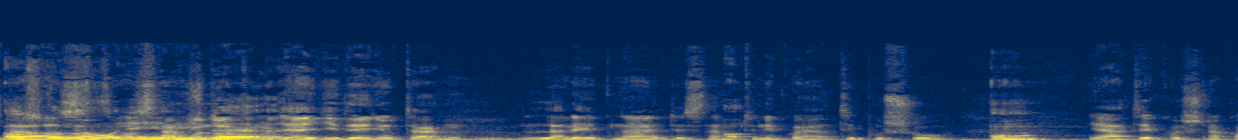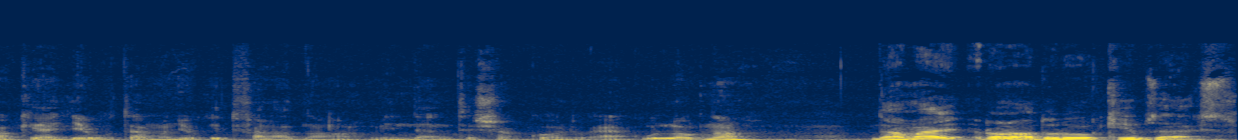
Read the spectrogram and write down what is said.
De azt, azt, gondolom, hogy azt nem gondoltam, de... hogy egy idény után lelépne, ez nem tűnik olyan típusú uh-huh. játékosnak, aki egy év után mondjuk itt feladna mindent, és akkor elkullogna. De ha már Ronaldóról képzeleksz,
